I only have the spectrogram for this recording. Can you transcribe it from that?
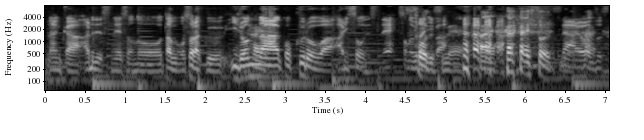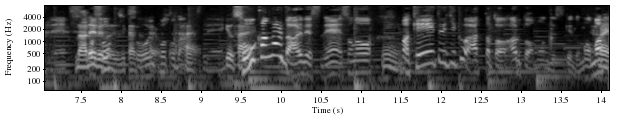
なんか、あれですね、その、多分おそらく、いろんな、こう、苦労はありそうですね、その裏には。そうですね。はい。そうですね。なるほどですね。慣れるのに時間そういうことなんですね。けど、そう考えるとあれですね、その、まあ、経営という軸はあったと、あるとは思うんですけども、全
